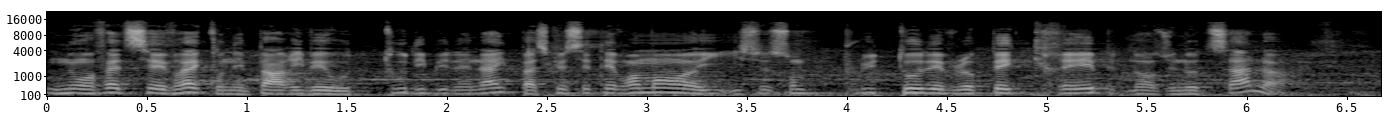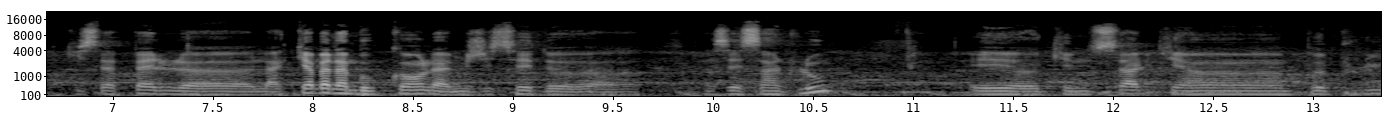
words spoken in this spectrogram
nous, en fait, c'est vrai qu'on n'est pas arrivé au tout début des Night parce que c'était vraiment. Ils se sont plutôt développés, créés dans une autre salle qui s'appelle la Cabane à Boucan, la MJC de AC Saint-Cloud, et qui est une salle qui est un peu plus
